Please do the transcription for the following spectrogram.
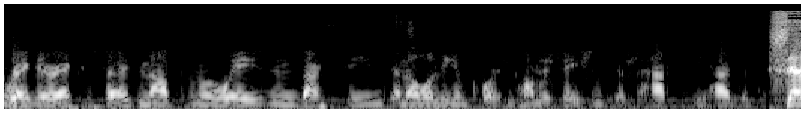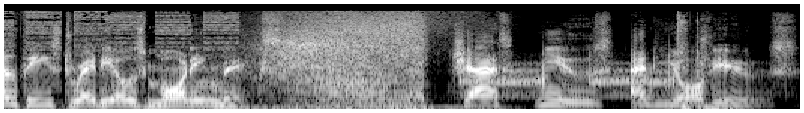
regular exercise and optimal ways and vaccines and all the important conversations that have to be had with. Southeast Radio's morning mix. Chat, news, and your views.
